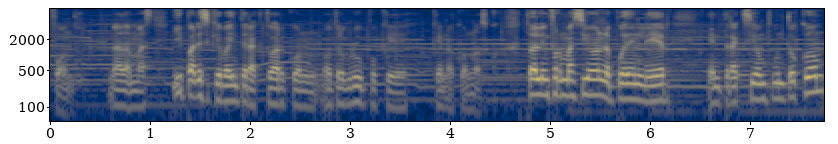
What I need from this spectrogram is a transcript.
fondo, nada más. Y parece que va a interactuar con otro grupo que, que no conozco. Toda la información la pueden leer en tracción.com.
